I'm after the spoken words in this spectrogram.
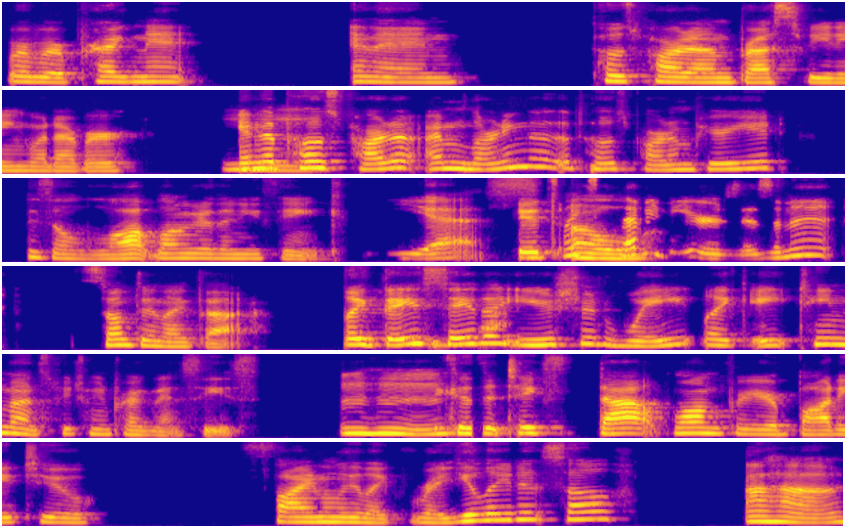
where we're pregnant and then postpartum, breastfeeding, whatever. In the Mhm. postpartum, I'm learning that the postpartum period is a lot longer than you think. yes, it's like a- seven years, isn't it? Something like that. Like they say that you should wait like 18 months between pregnancies Mm-hmm. because it takes that long for your body to finally like regulate itself. Uh huh.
